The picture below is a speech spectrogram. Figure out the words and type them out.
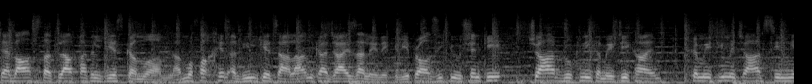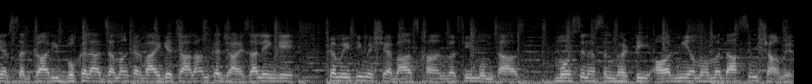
शहबाज ततला कत्ल केस का मामला, मुफखर अदील के चालान का जायजा लेने के लिए प्रोसिक्यूशन की चार रुकनी कमेटी कायम। कमेटी में चार सीनियर सरकारी वकला जमा करवाए गए चालान का जायजा लेंगे। कमेटी में शहबाज खान, वसीम मुमताज़, मोहसिन हसन भट्टी और मियाँ मोहम्मद आसिम शामिल।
